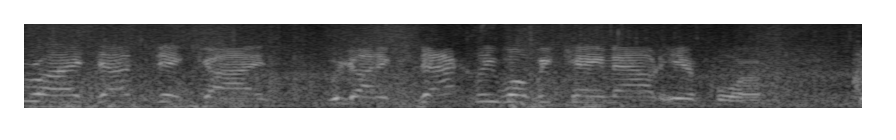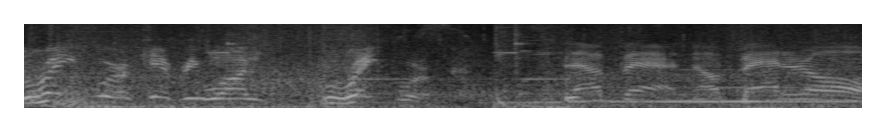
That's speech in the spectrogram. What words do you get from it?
right, that's it, guys. We got exactly what we came out here for. Great work, everyone. Great work. Not bad, not bad at all.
